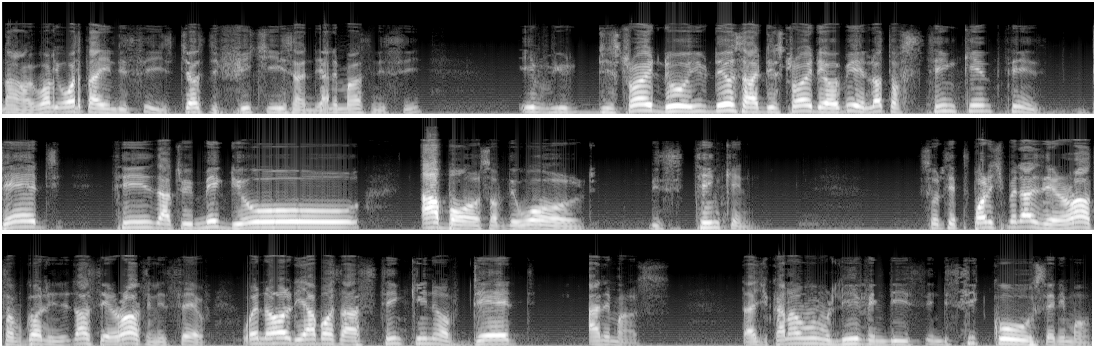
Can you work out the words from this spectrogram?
Now, what, what are in the sea is just the fishes and the animals in the sea. If you destroy those, if those are destroyed, there will be a lot of stinking things, dead things that will make the whole eyeballs of the world be stinking. So the punishment that is the wrath of God. That's the wrath in itself. When all the eyeballs are stinking of dead animals, that you cannot even live in this in the sea coast anymore.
